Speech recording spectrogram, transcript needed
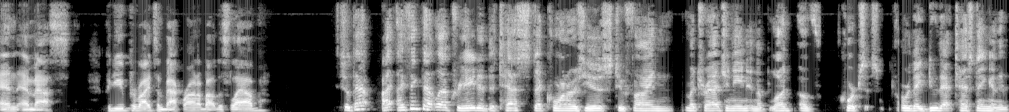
NMS. Could you provide some background about this lab? So that I, I, think that lab created the tests that coroners use to find mitragynine in the blood of corpses, or they do that testing, and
